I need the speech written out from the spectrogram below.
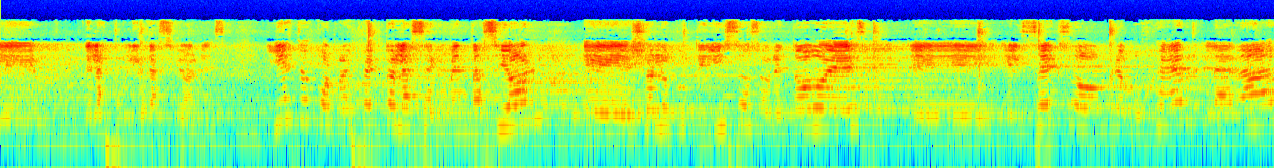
eh, de las publicaciones. Y esto es con respecto a la segmentación, yo lo que utilizo sobre todo es el sexo hombre o mujer, la edad,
